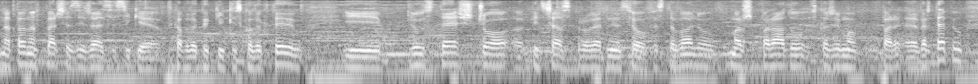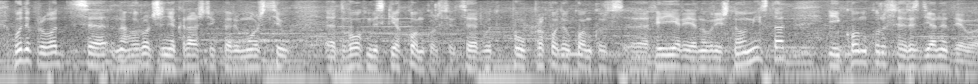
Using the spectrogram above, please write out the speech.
напевно, вперше з'їжджається стільки така велика кількість колективів. І плюс те, що під час проведення цього фестивалю, марш-параду, скажімо, е, вертепів, буде проводитися нагородження кращих переможців е, двох міських конкурсів. Це проходив конкурс е, феєрія новорічного міста і конкурс Різдвяне диво.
